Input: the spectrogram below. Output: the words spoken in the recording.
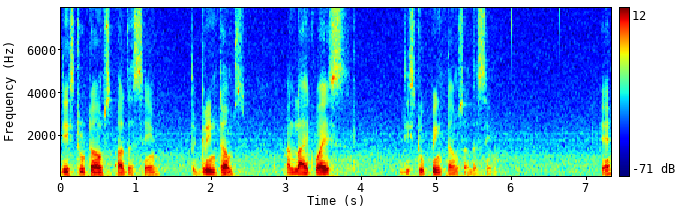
these two terms are the same the green terms and likewise these two pink terms are the same. Okay.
